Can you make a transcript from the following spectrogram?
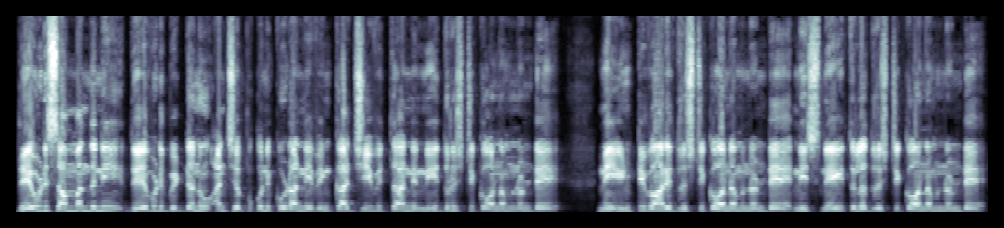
దేవుడి సంబంధిని దేవుడి బిడ్డను అని చెప్పుకుని కూడా నీవింకా జీవితాన్ని నీ దృష్టికోణం నుండే నీ ఇంటి వారి దృష్టికోణం నుండే నీ స్నేహితుల దృష్టికోణం నుండే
